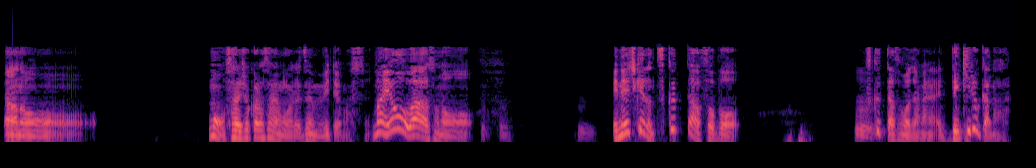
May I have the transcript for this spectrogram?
あのーもう最初から最後まで全部見てまし。た。まあ、要は、その、NHK の作って遊ぼう。ん。う、作って遊ぼうじゃない、できるかな。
